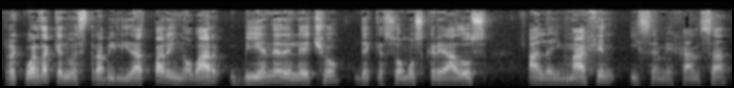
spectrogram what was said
Recuerda que nuestra habilidad para innovar viene del hecho de que somos creados a la imagen y semejanza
